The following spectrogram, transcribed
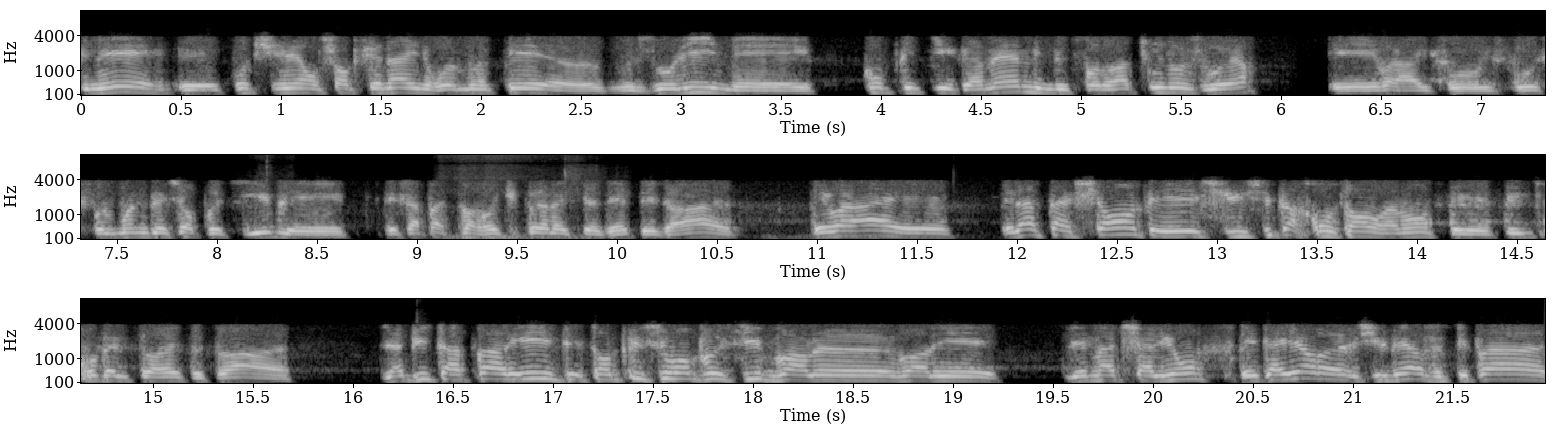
mais et continuer en championnat, une remontée euh, jolie mais compliquée quand même, il nous faudra tous nos joueurs. Et voilà, il faut, il faut, il faut le moins de blessures possible et, et ça passe par récupérer la casette déjà. Et voilà, et, et là ça chante et je suis super content vraiment. C'est c'est une trop belle soirée ce soir. J'habite à Paris, je descends le plus souvent possible voir le, voir les, les matchs à Lyon. Et d'ailleurs, euh, Gilbert, je ne sais pas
